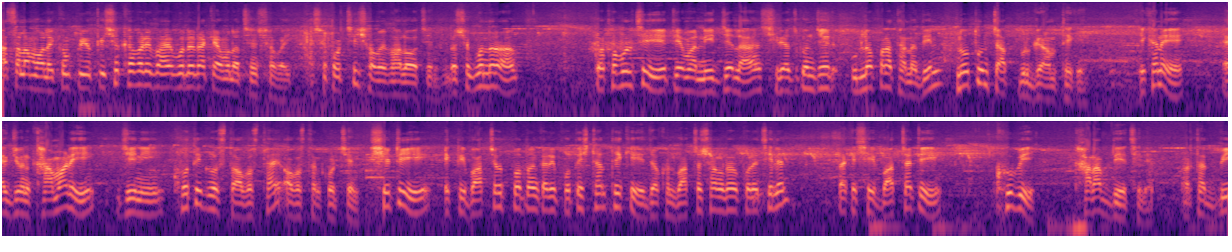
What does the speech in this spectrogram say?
আসসালামু আলাইকুম, প্রিয় কৃষক খাবারের ভাই বোনেরা, কেমন আছেন সবাই? আশা করছি সবাই ভালো আছেন। দর্শক বন্ধুরা, কথা বলছি, এটি আমার নিজ জেলা, সিরাজগঞ্জের উল্লাপাড়া থানাধীন নতুন চাঁদপুর গ্রাম থেকে। এখানে একজন খামারি যিনি ক্ষতিগ্রস্ত অবস্থায় অবস্থান করছেন। সেটি একটি বাচ্চা উৎপাদনকারী প্রতিষ্ঠান থেকে যখন বাচ্চা সংগ্রহ করেছিলেন, তাকে সেই বাচ্চাটি খুবই খারাপ দিয়েছিলেন। অর্থাৎ বি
